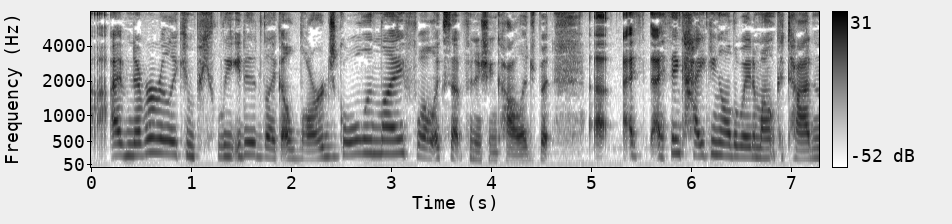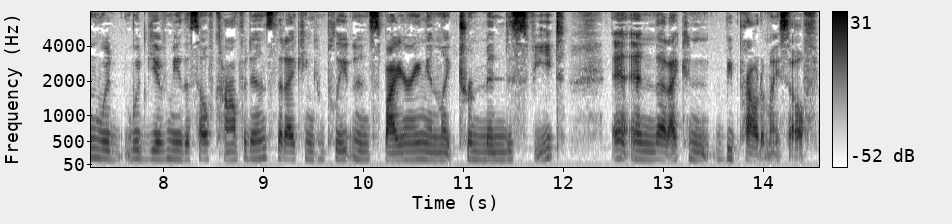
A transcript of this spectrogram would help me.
I've never really completed like a large goal in life, well, except finishing college. But uh, I, I, think hiking all the way to Mount Katahdin would, would give me the self confidence that I can complete an inspiring and like tremendous feat and, and that I can be proud of myself.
